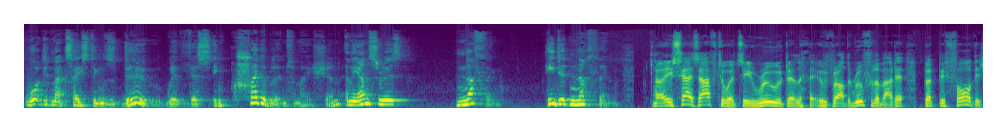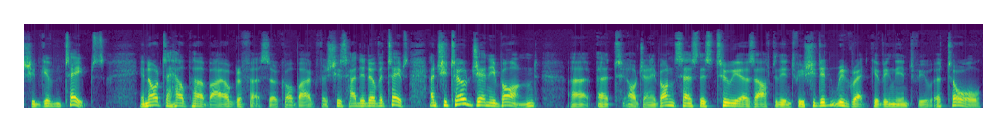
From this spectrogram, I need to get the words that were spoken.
what did Max Hastings do with this incredible information? And the answer is nothing. He did nothing. Uh, he says afterwards he rude, he was rather rueful about it, but before this she'd given tapes. In order to help her biographer, so-called biographer, she's handed over tapes. And she told Jennie Bond, uh, at, or Jennie Bond says this two years after the interview, she didn't regret giving the interview at all.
